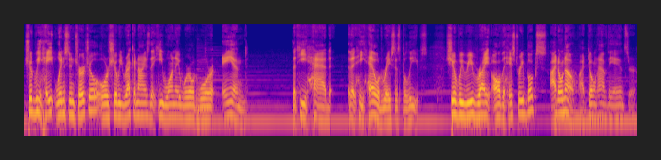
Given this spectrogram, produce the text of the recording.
Should we hate Winston Churchill or should we recognize that he won a world war and that he had that he held racist beliefs? Should we rewrite all the history books? I don't know. I don't have the answer.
